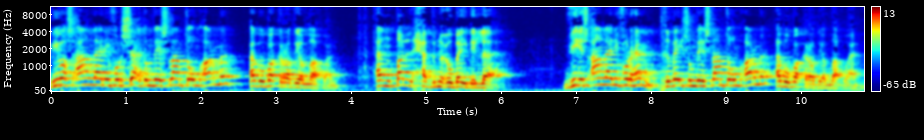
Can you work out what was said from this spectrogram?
Wie was aanleiding voor Sa'd om de islam te omarmen? Abu Bakr radiyallahu anhu. En Talha ibn Ubaidillah. Wie is aanleiding voor hem geweest om de islam te omarmen? Abu Bakr radiyallahu anhu.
